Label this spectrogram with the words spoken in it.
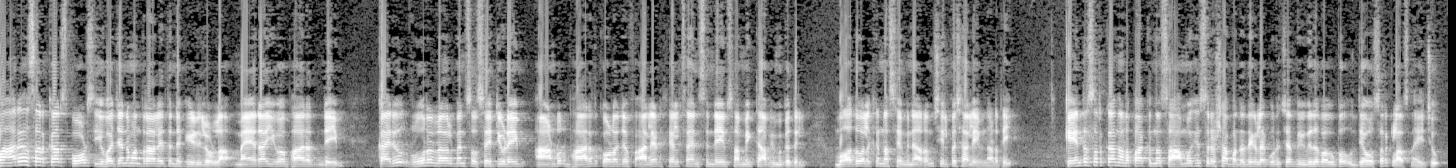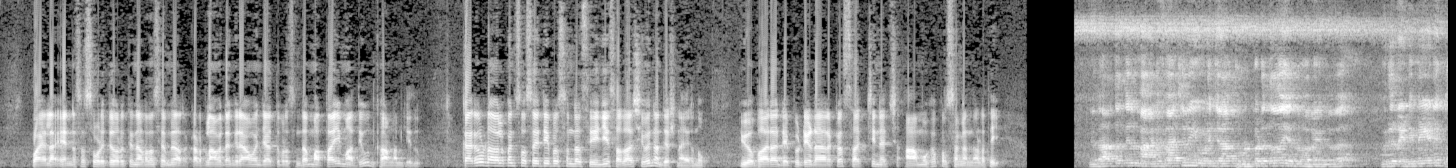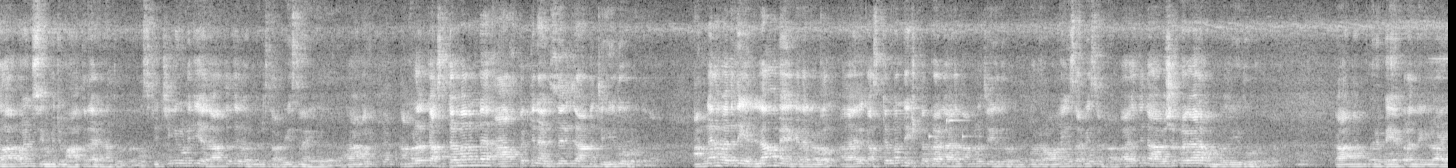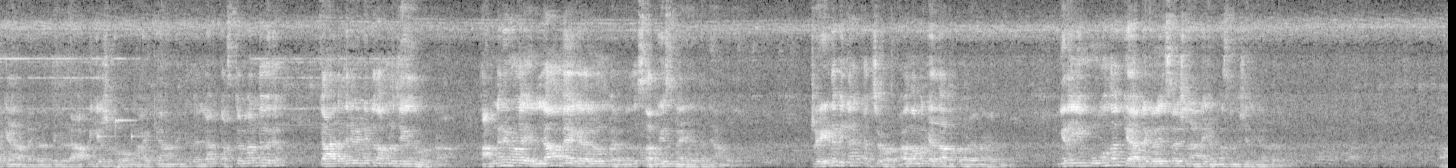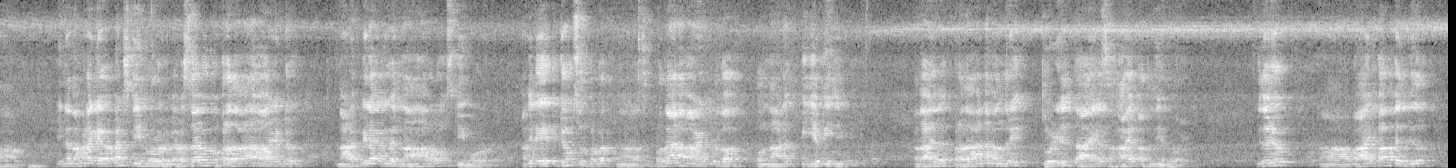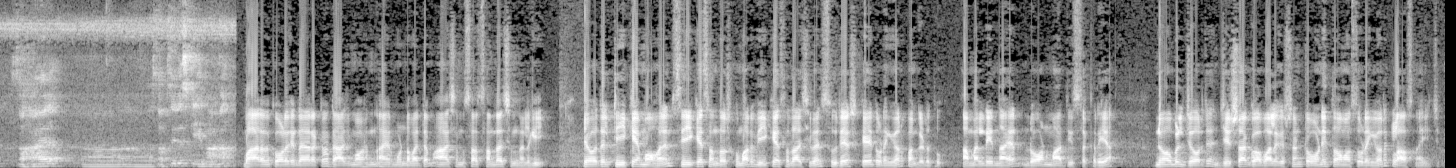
ഭാരത സർക്കാർ സ്പോർട്സ് യുവജന മന്ത്രാലയത്തിന്റെ കീഴിലുള്ള മേര യുവഭാരതിന്റെയും Karur rural development സൊസൈറ്റിയുടെയും Andoor Bharat college of allied health സയൻസിന്റെയും സംയുക്ത ആഭിമുഖ്യത്തിൽ ബോധവൽക്കരണ സെമിനാറും ശില്പശാലയും നടത്തി. കേന്ദ്ര സർക്കാർ നടപ്പാക്കുന്ന സാമൂഹ്യ സുരക്ഷാ പദ്ധതികളെക്കുറിച്ച് വിവിധ വകുപ്പ് ഉദ്യോഗസ്ഥർ ക്ലാസ് നയിച്ചു. വയല എൻ എസ് എസ് ഓഡിറ്റോറിയത്തിൽ നടന്ന സെമിനാർ കടപ്പലാമറ്റം ഗ്രാമപഞ്ചായത്ത് പ്രസിഡന്റ് മത്തായി മാത്യു ഉദ്ഘാടനം ചെയ്തു. Karoor development society president C G Sadasivan അധ്യക്ഷനായിരുന്നു. യുവഭാര ഡെപ്യൂട്ടി ഡയറക്ടർ സച്ചിൻ എച്ച് ആമുഖ പ്രസംഗം നടത്തി. യഥാർത്ഥത്തിൽ മാനുഫാക്ചറിംഗ് യൂണിറ്റിനകത്ത് ഉൾപ്പെടുന്നത് എന്ന് പറയുന്നത് ഒരു റെഡിമെയ്ഡ് ഗാർമെന്റ്സ് യൂണിറ്റ് മാത്രമേ അതിനകത്ത് ഉൾപ്പെടുള്ളൂ സ്റ്റിച്ചിങ് യൂണിറ്റ് യഥാർത്ഥത്തിൽ ഒരു സർവീസ് മേഖല കാരണം നമ്മൾ കസ്റ്റമറിന്റെ ആസ്പെക്റ്റിനനുസരിച്ചാണ് ചെയ്തു കൊടുക്കുന്നത്. അങ്ങനെ വരുന്ന എല്ലാ മേഖലകളും അതായത് കസ്റ്റമറിന്റെ ഇഷ്ടപ്രകാരം നമ്മൾ ചെയ്തു കൊടുക്കുന്നത്. ഒരു ഓൺലൈൻ സർവീസ് ഉണ്ട്. അദ്ദേഹത്തിന്റെ ആവശ്യപ്രകാരം നമ്മൾ ചെയ്തു കൊടുക്കുന്നത്. കാരണം ഒരു പേപ്പർ എന്തെങ്കിലും അയക്കാനുണ്ടെങ്കിൽ എന്തെങ്കിലും ഒരു ആപ്ലിക്കേഷൻ ഫോം അയക്കാനുണ്ടെങ്കിൽ എല്ലാം കസ്റ്റമറിന്റെ ഒരു കാര്യത്തിന് വേണ്ടിയിട്ട് നമ്മൾ ചെയ്തു കൊടുക്കണം. അങ്ങനെയുള്ള എല്ലാ മേഖലകളും വരുന്നത് സർവീസ് മേഖല തന്നെയാണ് വരുന്നത്. ട്രേഡ് പിന്നെ കച്ചവടം. അത് നമുക്ക് എല്ലാവർക്കും അറിയാവുന്ന കാര്യമാണ്. ഇങ്ങനെ ഈ മൂന്ന് കാറ്റഗറൈസേഷനാണ് എം എസ് എം ശരിക്കും വരുന്നത്. പിന്നെ നമ്മുടെ ഗവൺമെന്റ് സ്കീമുകളുണ്ട് വ്യവസായ വകുപ്പ് പ്രധാനമായിട്ടും നടപ്പിലാക്കി വരുന്ന ആറോളം സ്കീമുകളുണ്ട് അതിൽ ഏറ്റവും സുപ്രഭ സുപ്രധാനമായിട്ടുള്ള ഒന്നാണ് P M E G P അതായത് പ്രധാനമന്ത്രി തൊഴിൽ ദായക സഹായ പദ്ധതി എന്ന് പറയും. ഇതൊരു വായ്പാ ബന്ധിത സഹായ സബ്സിഡി സ്കീമാണ്. ഭാരത് കോളേജ് ഡയറക്ടർ രാജ്മോഹൻ നായർ മുണ്ടമറ്റം ആശംസ സന്ദേശം നൽകി. യോഗത്തിൽ T K Mohanan C K Santhosh Kumar V K Sadasivan Suresh K തുടങ്ങിയവർ പങ്കെടുത്തു. Amal D Nair Don Mathew Sakriya Noble George Jisha Gopalakrishnan Tony Thomas തുടങ്ങിയവർ ക്ലാസ് നയിച്ചു.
